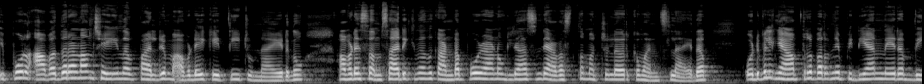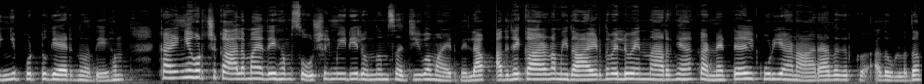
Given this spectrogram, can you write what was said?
ഇപ്പോൾ അവതരണം ചെയ്യുന്ന പലരും അവിടേക്ക് എത്തിയിട്ടുണ്ടായിരുന്നു. അവിടെ സംസാരിക്കുന്നത് കണ്ടപ്പോഴാണ് ഉല്ലാസിന്റെ അവസ്ഥ മറ്റുള്ളവർക്ക് മനസ്സിലായത്. ഒടുവിൽ യാത്ര പറഞ്ഞ് പിരിയാൻ നേരം വിങ്ങിപ്പൊട്ടുകയായിരുന്നു അദ്ദേഹം. കഴിഞ്ഞ കുറച്ച് കാലമായി അദ്ദേഹം സോഷ്യൽ മീഡിയയിൽ ഒന്നും സജീവമായിരുന്നില്ല. അതിന്റെ കാരണം ഇതായിരുന്നുവല്ലോ എന്നറിഞ്ഞ് കണ്ണെട്ടലിൽ കൂടിയാണ് ആരാധകർക്ക് അതുള്ളത്.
